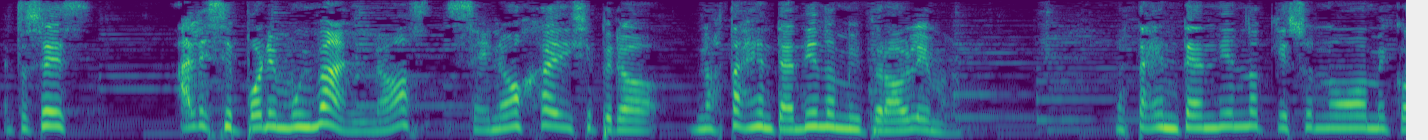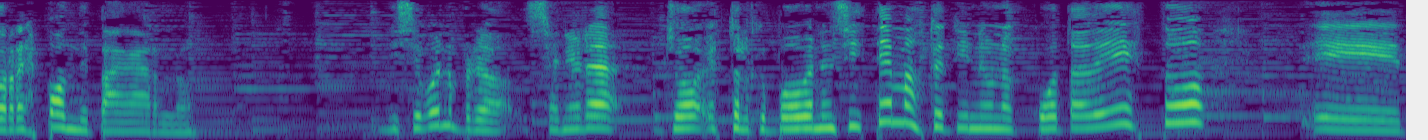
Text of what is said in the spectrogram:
Entonces, Ale se pone muy mal, ¿no? Se enoja y dice, pero no estás entendiendo mi problema. No estás entendiendo que eso no me corresponde pagarlo. Dice, bueno, pero señora, yo esto es lo que puedo ver en el sistema, usted tiene una cuota de esto, eh,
